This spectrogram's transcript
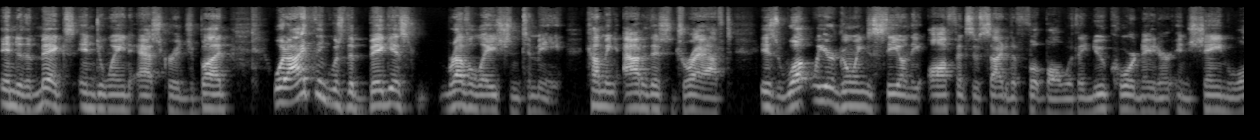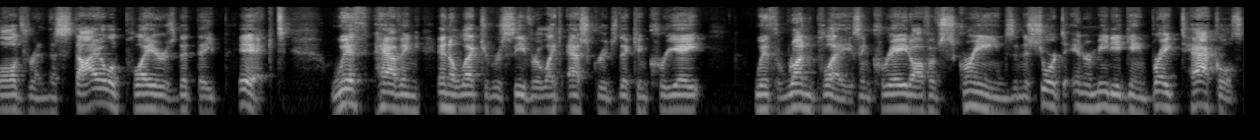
into the mix in D'Wayne Eskridge. But what I think was the biggest revelation to me coming out of this draft is what we are going to see on the offensive side of the football with a new coordinator in Shane Waldron, the style of players that they picked with having an electric receiver like Eskridge that can create with run plays and create off of screens in the short to intermediate game, break tackles,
